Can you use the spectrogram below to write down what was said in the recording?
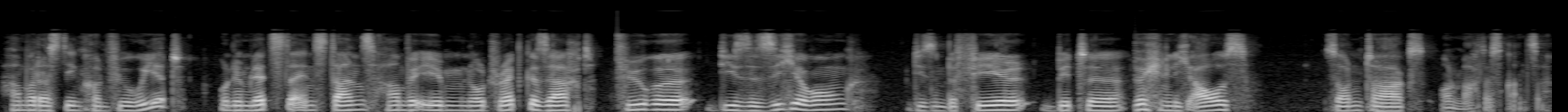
haben wir das Ding konfiguriert und in letzter Instanz haben wir eben Node-RED gesagt, führe diese Sicherung, diesen Befehl bitte wöchentlich aus, sonntags und mach das Ganze.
